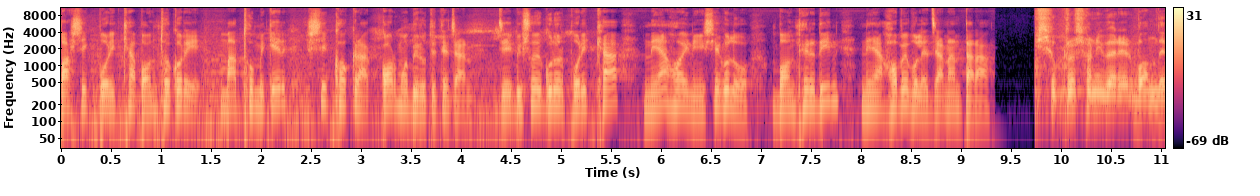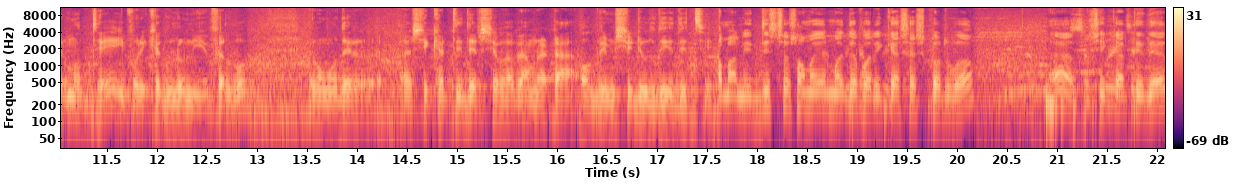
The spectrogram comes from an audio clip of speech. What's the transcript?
বার্ষিক পরীক্ষা বন্ধ করে মাধ্যমিকের শিক্ষকরা কর্মবিরতিতে যান। যে বিষয়গুলোর পরীক্ষা নেওয়া হয়নি সেগুলো বন্ধের দিন নেওয়া হবে বলে জানান তারা। শুক্র শনিবারের বন্ধের মধ্যে এই পরীক্ষাগুলো নিয়ে ফেলব। এবং ওদের শিক্ষার্থীদের সেভাবে আমরা একটা অগ্রিম শিডিউল দিয়ে দিচ্ছি। আমরা নির্দিষ্ট সময়ের মধ্যে পরীক্ষা শেষ করব। হ্যাঁ শিক্ষার্থীদের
